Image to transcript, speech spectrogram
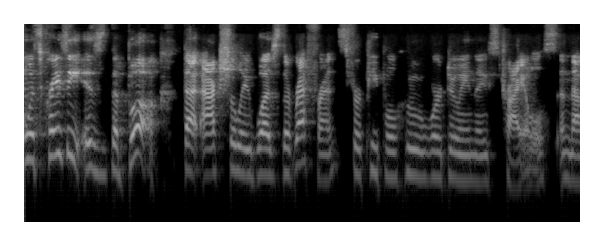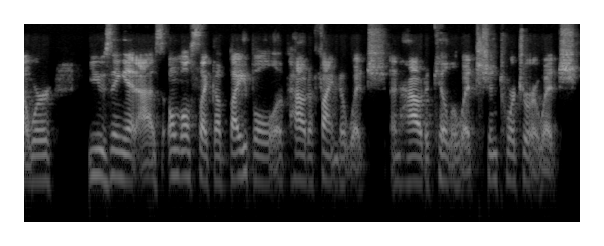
what's crazy is the book that actually was the reference for people who were doing these trials and that were using it as almost like a bible of how to find a witch and how to kill a witch and torture a witch.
